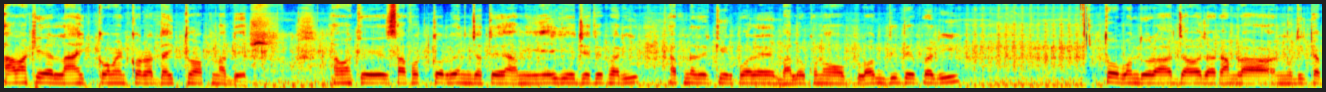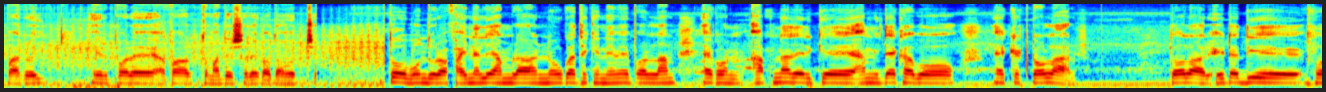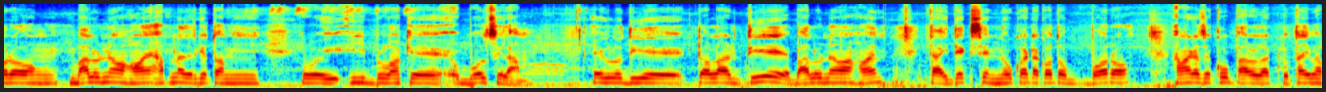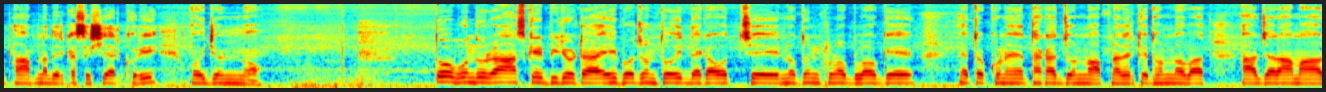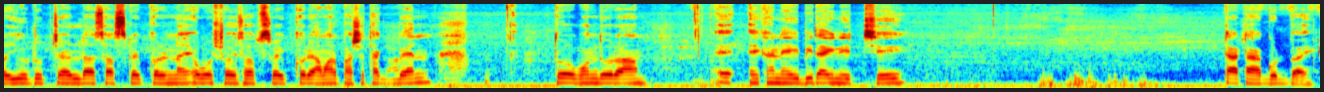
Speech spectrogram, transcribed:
আমাকে লাইক কমেন্ট করার দায়িত্ব আপনাদের। আমাকে সাপোর্ট করবেন যাতে আমি এগিয়ে যেতে পারি। আপনাদেরকে এরপরে ভালো কোনো ব্লগ দিতে পারি। তো বন্ধুরা, যাওয়া যাক, আমরা নদীটা পার হই। এরপরে আবার তোমাদের সাথে কথা হচ্ছে। তো বন্ধুরা ফাইনালি আমরা নৌকা থেকে নেমে পড়লাম। এখন আপনাদেরকে আমি দেখাবো একটা ট্রলার। ট্রলার এটা দিয়ে বরং ভালো নেওয়া হয়। আপনাদেরকে তো আমি ওই ই ব্লকে বলছিলাম। এগুলো দিয়ে ট্রলার দিয়ে বালু নেওয়া হয়। তাই দেখছেন নৌকাটা কত বড়। আমার কাছে খুব ভালো লাগতো তাই ভাবলাম আপনাদের কাছে শেয়ার করি। ওই জন্য। তো বন্ধুরা, আজকের ভিডিওটা এই পর্যন্তই। দেখা হচ্ছে নতুন কোনো ব্লগে এতক্ষণে থাকার জন্য আপনাদেরকে ধন্যবাদ। আর যারা আমার ইউটিউব চ্যানেলটা সাবস্ক্রাইব করেন নাই, অবশ্যই সাবস্ক্রাইব করে আমার পাশে থাকবেন। তো বন্ধুরা, এ- এখানেই বিদায় নিচ্ছি। Tata, good bye.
